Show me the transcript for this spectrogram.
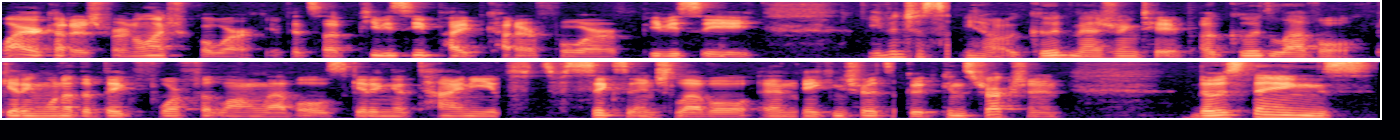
wire cutters for an electrical work, if it's a PVC pipe cutter for PVC, even just you know a good measuring tape a good level getting one of the big four foot long levels getting a tiny six inch level and making sure it's good construction those things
